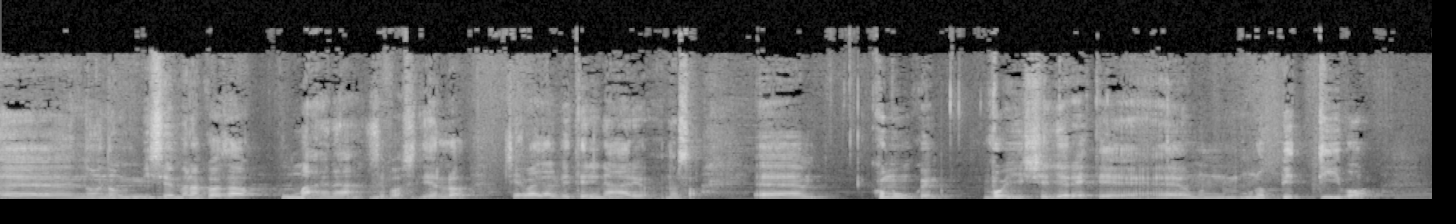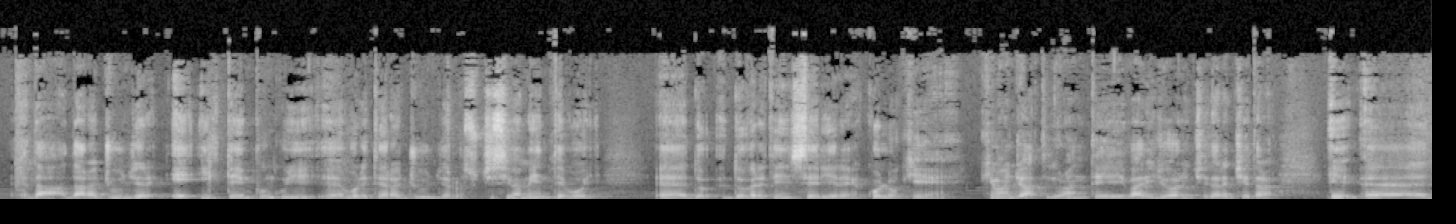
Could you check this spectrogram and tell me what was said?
eh, non, non, mi sembra una cosa umana, se mm. posso dirlo. Cioè vai dal veterinario, non so. Eh, comunque, voi sceglierete eh, un, un obiettivo da, da, raggiungere e il tempo in cui eh, volete raggiungerlo. Successivamente voi eh, do, dovrete inserire quello che, che, mangiate durante i vari giorni, eccetera, eccetera, e eh,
